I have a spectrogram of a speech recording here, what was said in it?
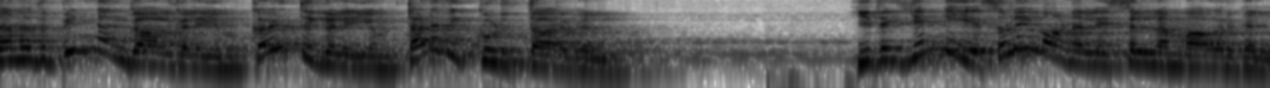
தனது பின்னங்கால்களையும் கழுத்துகளையும் தடவி கொடுத்தார்கள். இதை எண்ணிய சுலைமான் அலை செல்லம் அவர்கள்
